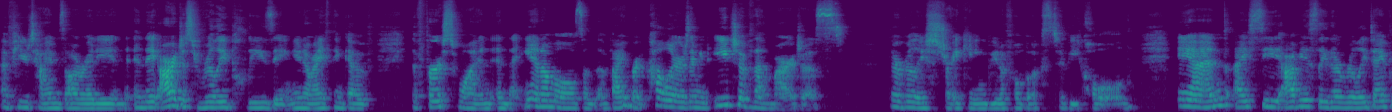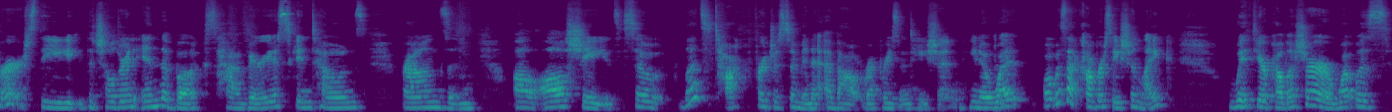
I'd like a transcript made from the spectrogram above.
a few times already and, and they are just really pleasing. You know i think of the first one and the animals and the vibrant colors. I mean each of them are just they're really striking beautiful books to behold. And i see obviously they're really diverse. The the children in the books have various skin tones browns and all, all shades. So let's talk for just a minute about representation. You know what what was that conversation like with your publisher? Or what was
